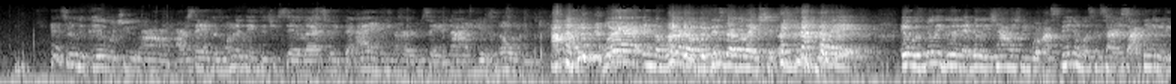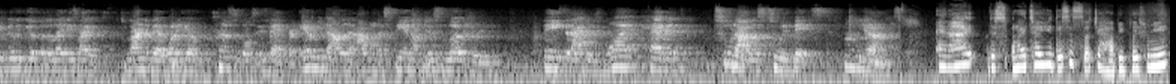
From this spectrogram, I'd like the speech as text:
it's really good what you um, are saying because one of the things that you said last week that I ain't even heard you say in nine years knowing you. I'm like, where in the world was this revelation? but it was really good and really challenged me where my spending was concerned. So I think it'll be really good for the ladies like learning that one of your principles is that for every dollar that I want to spend on just luxury, things that I just want, having two dollars to invest. Hmm. Yeah. And I this when I tell you this is such a happy place for me.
